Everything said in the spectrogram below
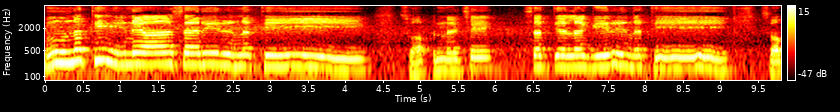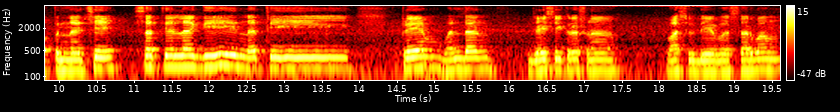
હું નથી ને આ શરીર નથી. સ્વપ્ન છે સત્ય લગીર નથી, સ્વપ્ન છે સત્ય લગીર નથી. પ્રેમ, વંદન, જય શ્રી કૃષ્ણ. વાસુદેવ સર્વમ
